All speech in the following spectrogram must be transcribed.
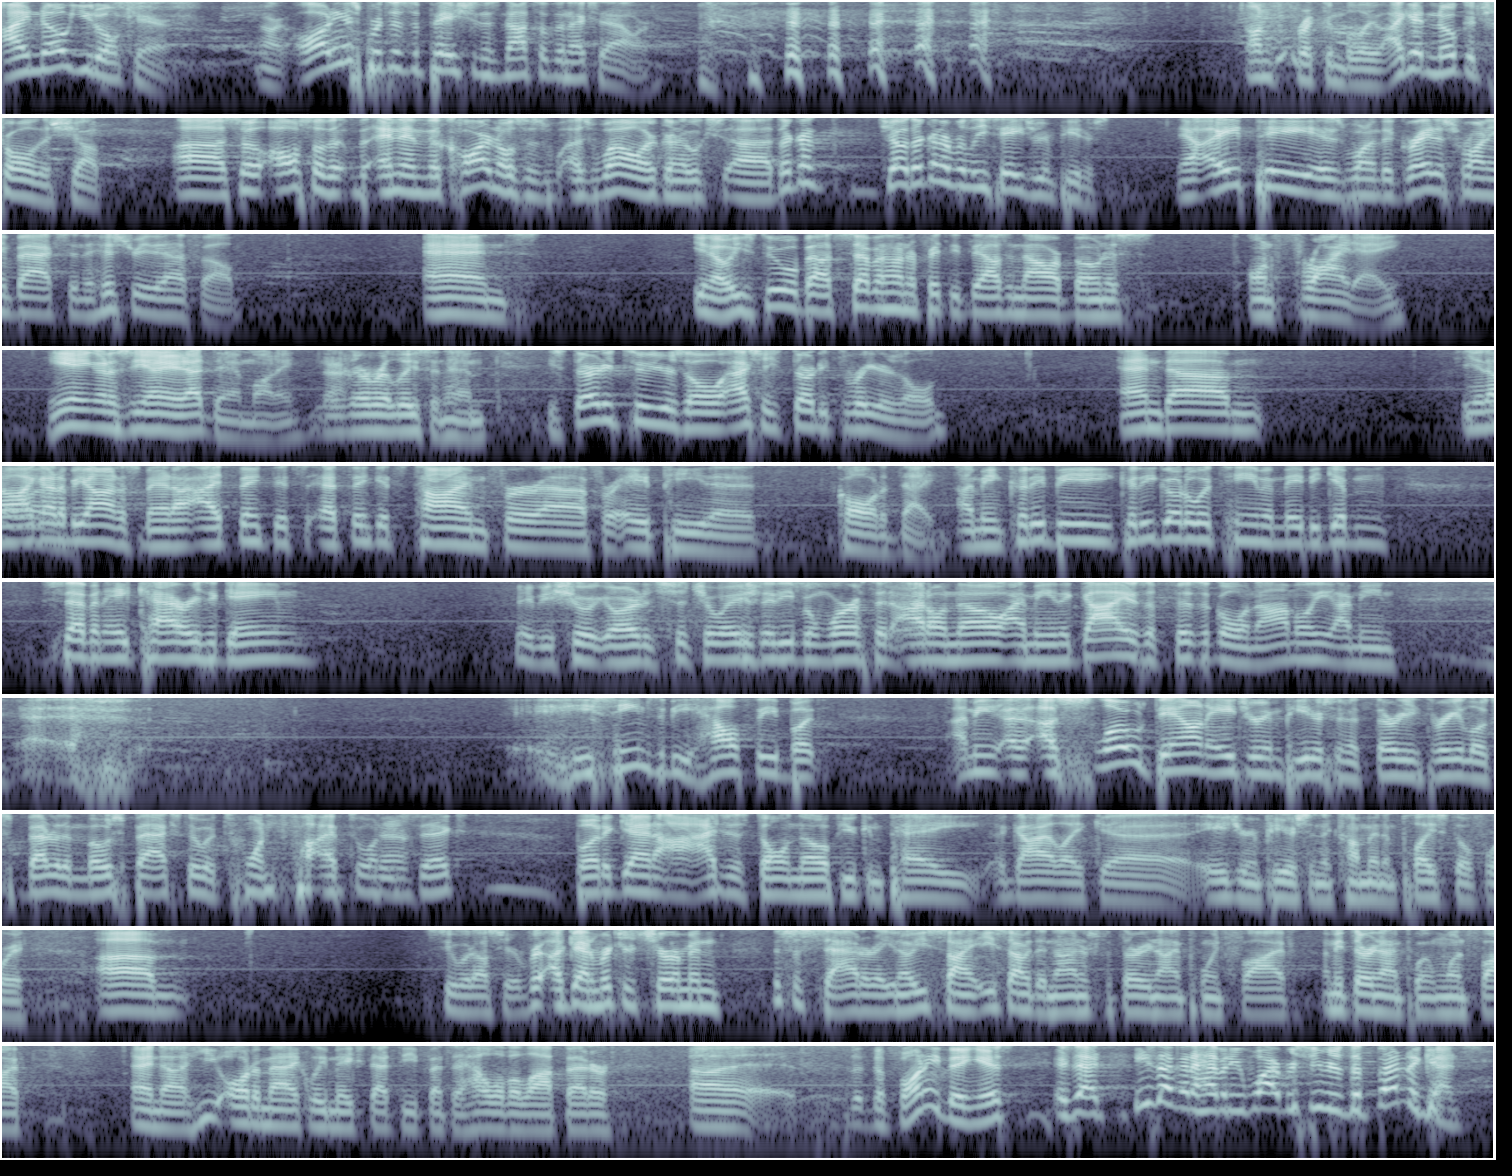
I know you don't care. All right, audience participation is not till the next hour. Unfrickin' believable. I get no control of the show. Uh, so also, the, and then the Cardinals as, as well are going to. Uh, they're going to Joe. They're going to release Adrian Peterson. Now, AP is one of the greatest running backs in the history of the NFL, and you know he's due about seven hundred fifty thousand dollar bonus on Friday. He ain't going to see any of that damn money. 'cause They're releasing him. He's 32 years old. Actually, he's 33 years old. And um, you know, I got to be honest, man. I, I think it's I think it's time for uh, for AP to call it a day. I mean, could he be? Could he go to a team and maybe give him seven, eight carries a game? Maybe short yardage situation. Is it even worth it? I don't know. I mean, the guy is a physical anomaly. I mean, he seems to be healthy, but I mean, a, a slowed down Adrian Peterson at 33 looks better than most backs do at 25, 26. But again, I I just don't know if you can pay a guy like uh, Adrian Peterson to come in and play still for you. Um, see what else here. Again, Richard Sherman. This is Saturday. You know, he signed he signed with the Niners for 39.5. I mean, 39.15, and uh, he automatically makes that defense a hell of a lot better. Uh, the, the funny thing is, is that he's not going to have any wide receivers to defend against.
